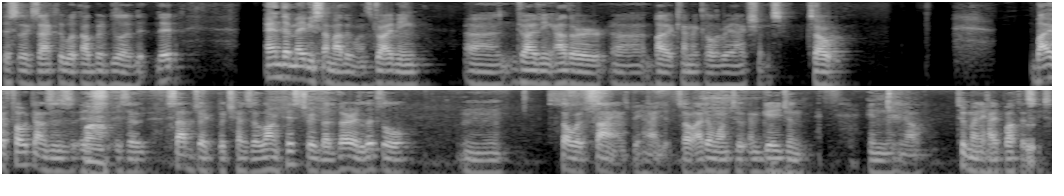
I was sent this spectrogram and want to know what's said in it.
this is exactly what Albrecht-Buehler did. And there may be some other ones driving, uh, driving other uh, biochemical reactions. So biophotons is, is, wow. is, a subject which has a long history, but very little um, solid science behind it. So I don't want to engage in, in you know, too many hypotheses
